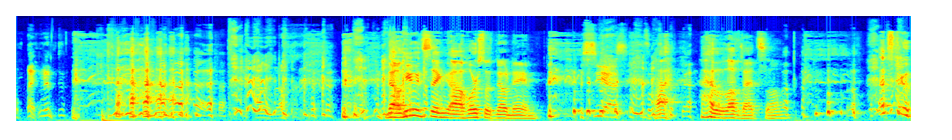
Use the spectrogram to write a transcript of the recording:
Lineman. I don't know. No, he would sing uh, "Horse with No Name." yes. I, I love that song. That's true.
